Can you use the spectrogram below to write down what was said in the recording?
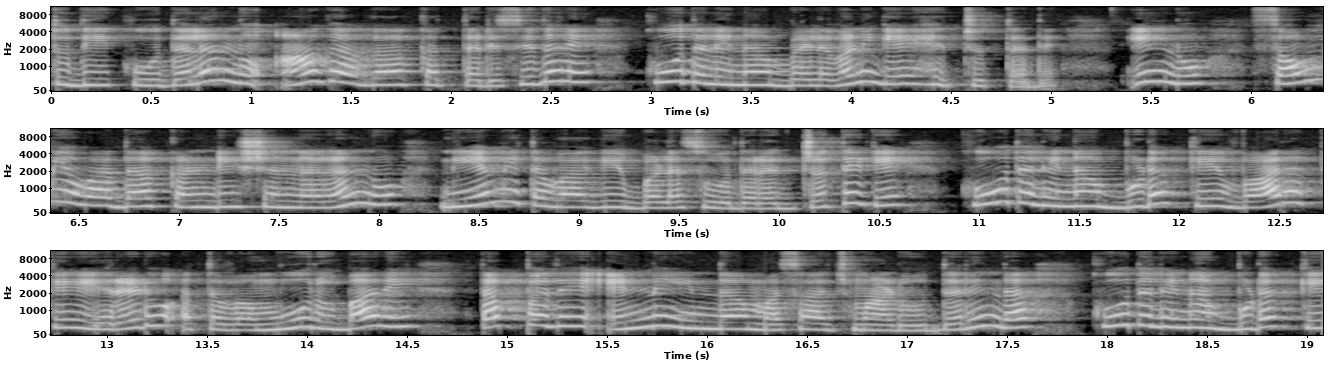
ತುದಿ ಕೂದಲನ್ನು ಆಗಾಗ ಕತ್ತರಿಸಿದರೆ ಕೂದಲಿನ ಬೆಳವಣಿಗೆ ಹೆಚ್ಚುತ್ತದೆ. ಇನ್ನು ಸೌಮ್ಯವಾದ ಕಂಡೀಷನರನ್ನು ನಿಯಮಿತವಾಗಿ ಬಳಸುವುದರ ಜೊತೆಗೆ ಕೂದಲಿನ ಬುಡಕ್ಕೆ ವಾರಕ್ಕೆ ಎರಡು ಅಥವಾ ಮೂರು ಬಾರಿ ತಪ್ಪದೆ ಎಣ್ಣೆಯಿಂದ ಮಸಾಜ್ ಮಾಡುವುದರಿಂದ ಕೂದಲಿನ ಬುಡಕ್ಕೆ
